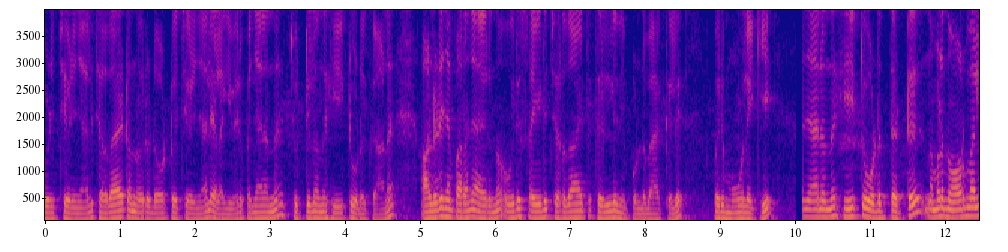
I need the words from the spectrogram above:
ഒഴിച്ച് കഴിഞ്ഞാൽ ചെറുതായിട്ടൊന്ന് ഒരു ഡോട്ട് വെച്ച് കഴിഞ്ഞാൽ ഇളകി വരും. ഇപ്പം ഞാനൊന്ന് ചുറ്റിലൊന്ന് ഹീറ്റ് കൊടുക്കുകയാണ്. ആൾറെഡി ഞാൻ പറഞ്ഞായിരുന്നു ഒരു സൈഡ് ചെറുതായിട്ട് തെള്ളി നിൽപ്പുണ്ട് ബാക്കിൽ ഒരു മൂലയ്ക്ക്. ഞാനൊന്ന് ഹീറ്റ് കൊടുത്തിട്ട് നമ്മൾ നോർമൽ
